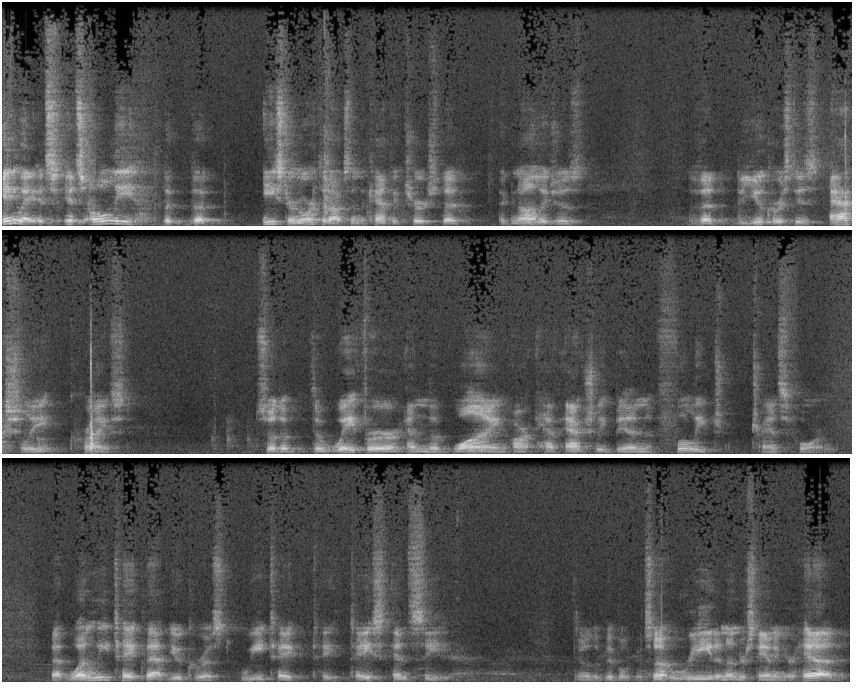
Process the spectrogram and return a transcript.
anyway, it's, it's only the, the Eastern Orthodox and the Catholic Church that acknowledges that the Eucharist is actually Christ. So the, the wafer and the wine are, have actually been fully tr- transformed. That when we take that Eucharist, we take t- taste and see. You know, the biblical. It's not read and understand in your head,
